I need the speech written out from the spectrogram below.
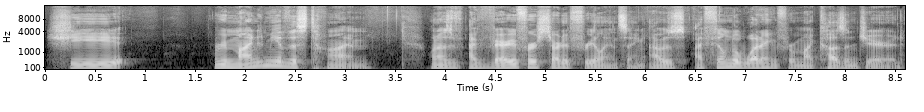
she reminded me of this time when I was I very first started freelancing. I was I filmed a wedding for my cousin Jared,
